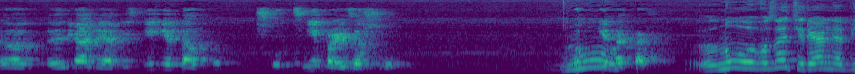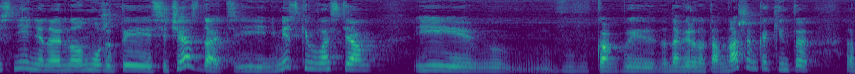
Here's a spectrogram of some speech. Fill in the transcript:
э, реальное объяснение тому, что с ним произошло. Ну, вот мне так кажется. Ну, вы знаете, реальное объяснение, наверное, он может и сейчас дать, и немецким властям, и как бы, наверное, там нашим каким-то э,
